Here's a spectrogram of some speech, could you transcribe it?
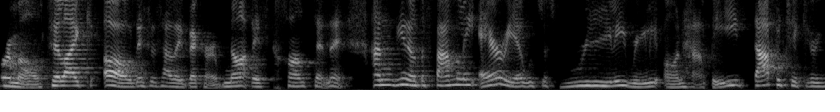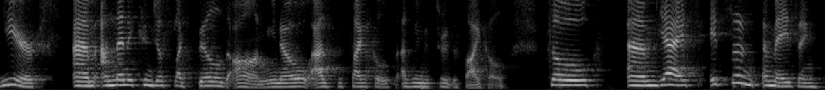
normal to like oh this is how they bicker not this constant and you know the family area was just really really unhappy that particular year. Um, and then it can just like build on you know as the cycles as we move through the cycles. So um yeah it's it's an amazing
